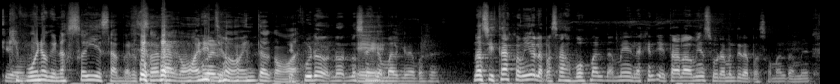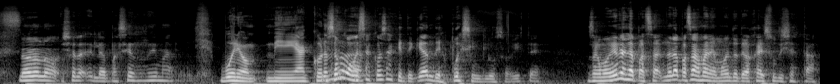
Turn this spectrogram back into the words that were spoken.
qué bueno que no soy esa persona, como en Bueno, este momento, como... Te juro, no, no sabes eh, lo mal que la pasé. No, si estabas conmigo la pasabas vos mal también. La gente que estaba al lado mío seguramente la pasó mal también. No, no, no, yo la, la pasé re mal. Bueno, me Y acordaba... son como esas cosas que te quedan después incluso, ¿viste? O sea, como que no la, pasa, no la pasabas mal en el momento te bajás del subte y ya está.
